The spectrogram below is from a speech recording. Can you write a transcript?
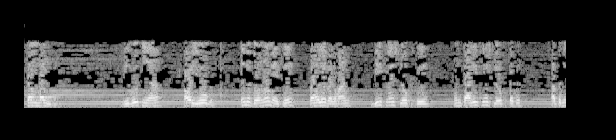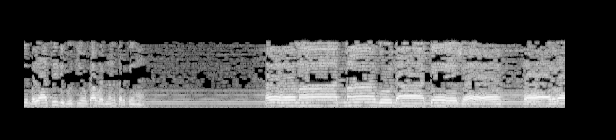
संबंध, विभूतियाँ और योग, इन दोनों में से पहले भगवान बीसवें श्लोक से उनतालीसवें श्लोक तक अपनी बयासी विभूतियों का वर्णन करते हैं। अहमात्मा गुडाकेश सर्वभूताशय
